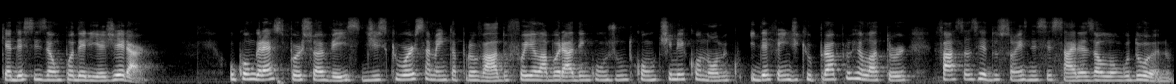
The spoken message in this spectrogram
que a decisão poderia gerar. O Congresso, por sua vez, diz que o orçamento aprovado foi elaborado em conjunto com o time econômico e defende que o próprio relator faça as reduções necessárias ao longo do ano.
